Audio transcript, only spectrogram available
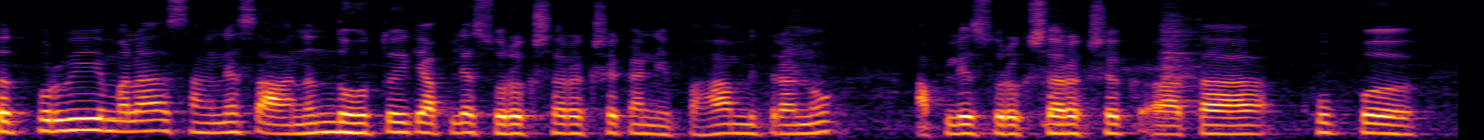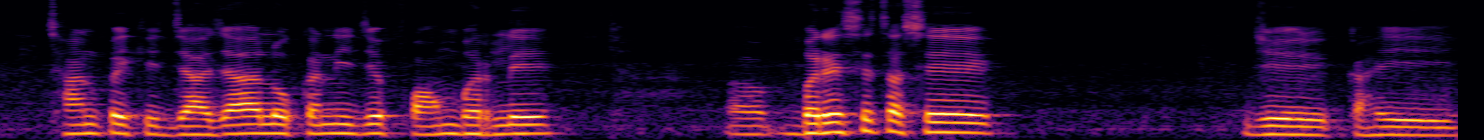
तत्पूर्वी मला सांगण्यास आनंद होतो आहे की आपल्या सुरक्षारक्षकांनी पहा मित्रांनो आपले सुरक्षारक्षक आता खूप छानपैकी ज्या ज्या लोकांनी जे फॉर्म भरले बरेचसेच असे जे काही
